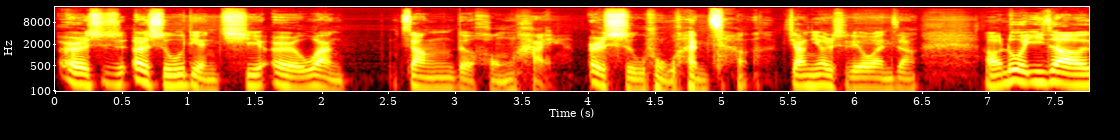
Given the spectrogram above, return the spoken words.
二十二十五点七二万张的红海。二十五 万张，将近二十六万张。啊，如果依照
